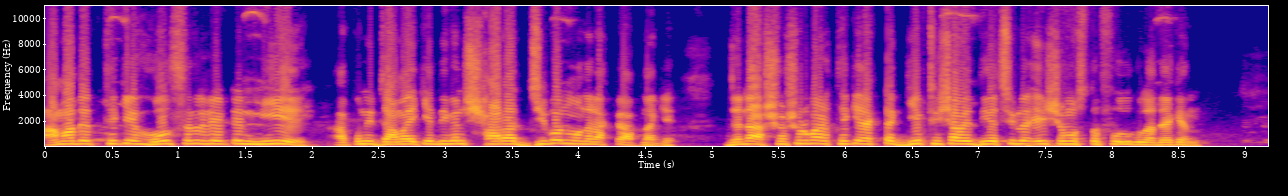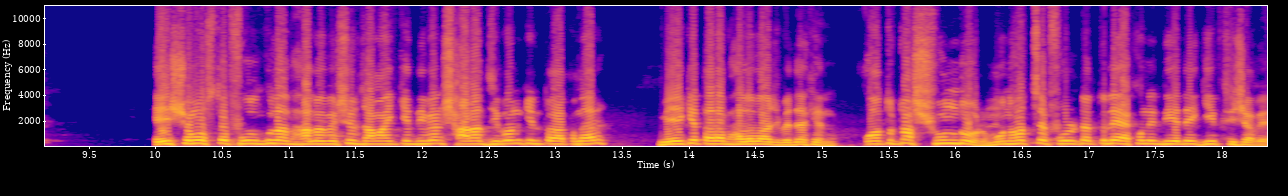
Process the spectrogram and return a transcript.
আমাদের থেকে হোলসেল রেটে নিয়ে আপনি জামাইকে দিবেন, সারা জীবন মনে রাখবে আপনাকে যে না শ্বশুর বাড়ি থেকে একটা গিফট হিসাবে দিয়েছিল এই সমস্ত ফুলগুলা, দেখেন। এই সমস্ত ফুলগুলা ভালোবেসে জামাইকে দিবেন, সারা জীবন কিন্তু আপনার মেয়েকে তারা ভালোবাসবে, দেখেন। কতটা সুন্দর, মনে হচ্ছে ফুলটা তুলে এখনই দিয়ে দেয় গিফট হিসাবে।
